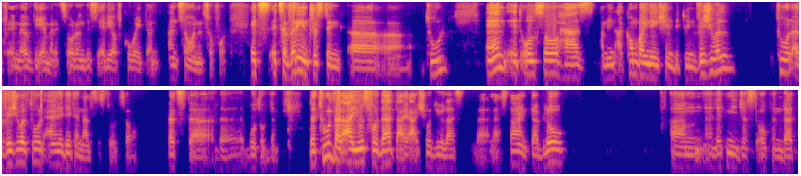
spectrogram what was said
of, of the Emirates, or in this area of Kuwait, and, and so on and so forth. It's, it's a very interesting uh, tool. And it also has, I mean, a combination between visual tool, a visual tool, and a data analysis tool. So that's the, the both of them. The tool that I use for that, I, I showed you last, last time, Tableau. Um, and let me just open that,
